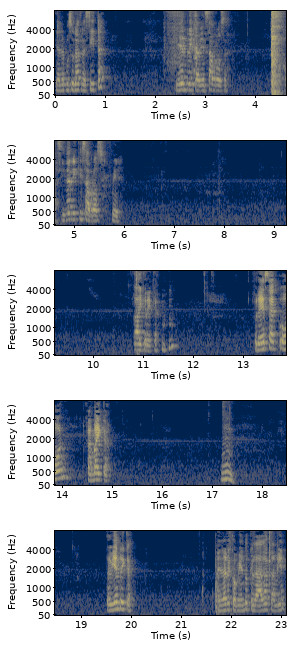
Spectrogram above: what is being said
Ya le puse una fresita. Bien rica, bien sabrosa. Así de rica y sabrosa, mire. Ay, qué rica. Fresa con jamaica. Mm. Está bien rica. Ahí la recomiendo que la haga también.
